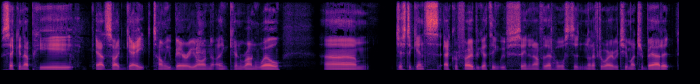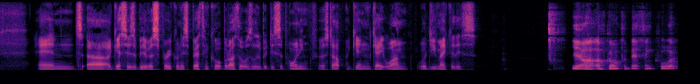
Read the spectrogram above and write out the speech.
second up here, outside gate, Tommy Berry on, I think can run well. Um, just against acrophobic, I think we've seen enough of that horse to not have to worry too much about it. And uh, I guess there's a bit of a spruik on this Bethencourt, but I thought it was a little bit disappointing. First up, again, gate one. What do you make of this? Yeah, I've gone for Bethencourt.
